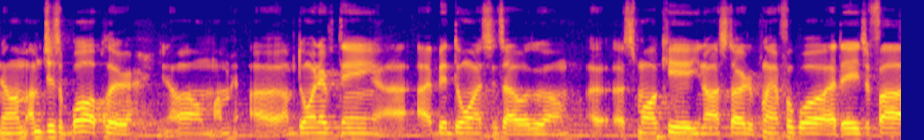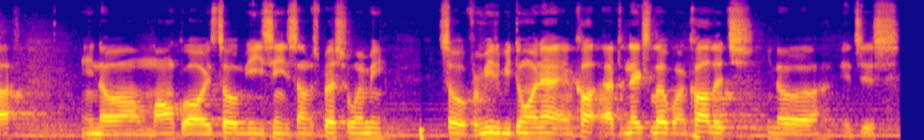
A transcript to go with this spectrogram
you know, I'm, I'm just a ball player. You know, um, I'm uh, I'm doing everything I, have been doing since I was um, a, a, small kid. You know, I started playing football at the age of five. You know, um, my uncle always told me he seen something special in me. So for me to be doing that and at the next level in college, you know, uh, it just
